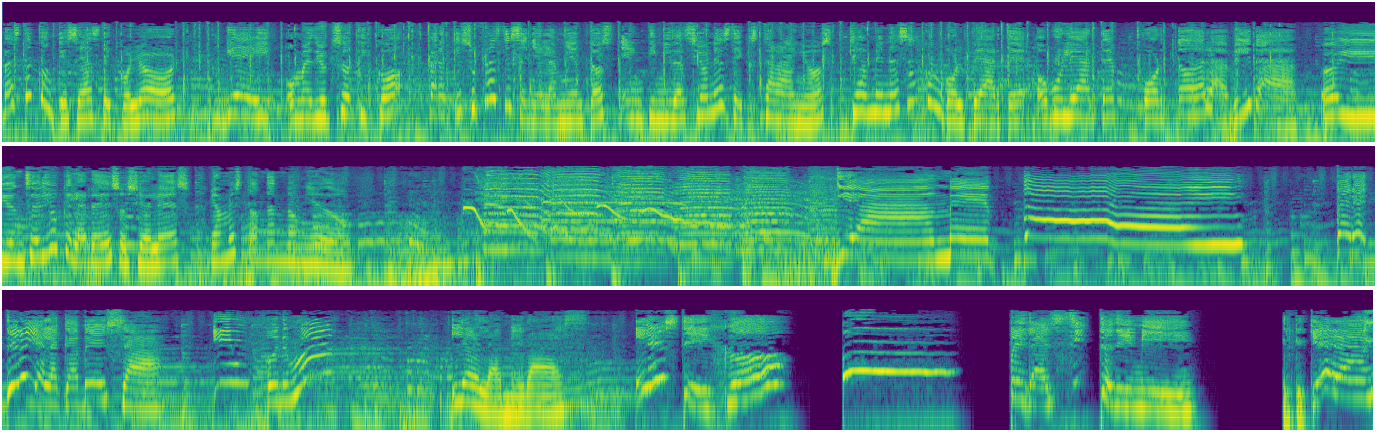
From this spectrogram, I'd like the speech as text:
Basta con que seas de color, gay o medio exótico para que sufras de señalamientos e intimidaciones de extraños que amenazan con golpearte o bulearte por toda la vida. Ay, en serio que las redes sociales ya me están dando miedo. Lola Meraz. Les dejo un pedacito de mí. El que quieran.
